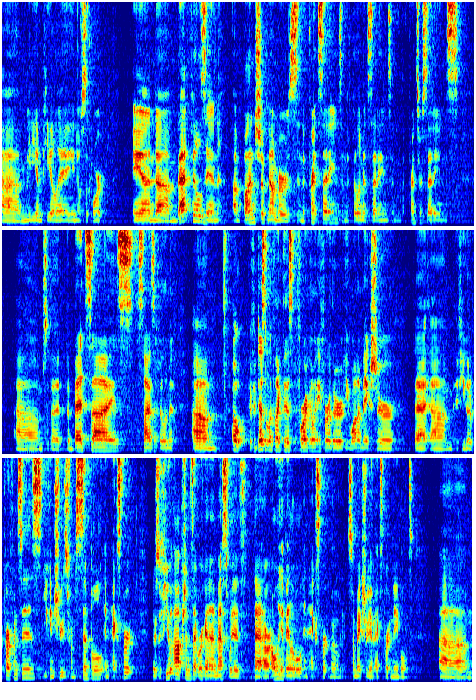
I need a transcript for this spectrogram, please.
um, medium PLA, no support, and um, that fills in a bunch of numbers in the print settings, and the filament settings, and the printer settings, um, so that the bed size, the size of filament, um, oh, if it doesn't look like this, before I go any further, you want to make sure that um, if you go to preferences, you can choose from simple and expert. There's a few options that we're going to mess with that are only available in expert mode. So make sure you have expert enabled. Um,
